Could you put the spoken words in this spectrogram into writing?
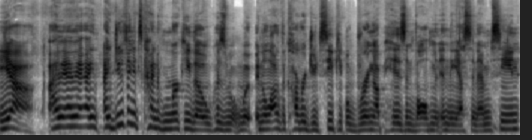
yeah, I, I, I, do think it's kind of murky though, because in a lot of the coverage, you'd see people bring up his involvement in the S&M scene,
